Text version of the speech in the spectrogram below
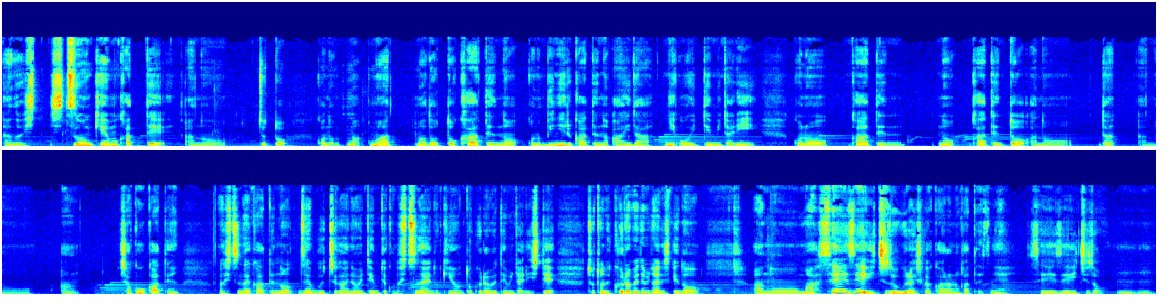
あの室温計も買ってあのちょっとこの、まま、窓とカーテンのこのビニールカーテンの間に置いてみたりこのカーテンのカーテンとあのだあのあん遮光カーテン室内カーテンの全部内側に置いてみてこの室内の気温と比べてみたりしてちょっとね比べてみたんですけどあのまあせいぜい1度ぐらいしか変わらなかったですね。せいぜい1度。うんうん。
